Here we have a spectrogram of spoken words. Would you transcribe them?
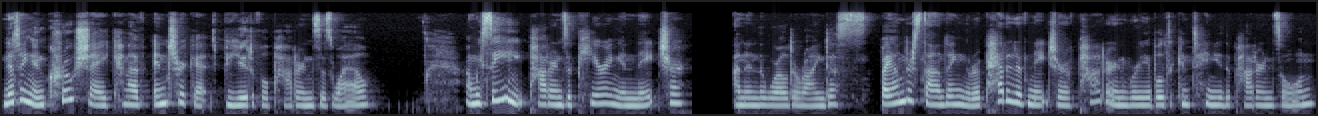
Knitting and crochet can have intricate, beautiful patterns as well. And we see patterns appearing in nature and in the world around us. By understanding the repetitive nature of pattern, we're able to continue the patterns on.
